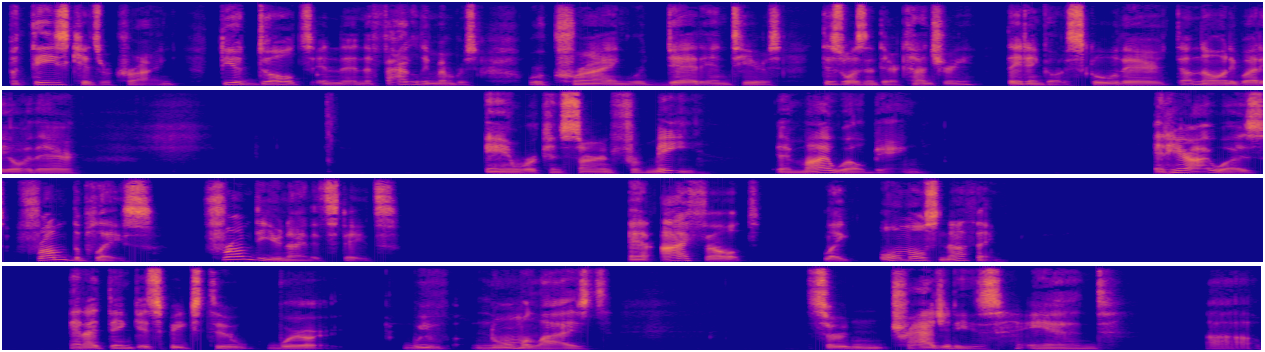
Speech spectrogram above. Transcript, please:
But these kids were crying. The adults and the, and the faculty members were crying, were dead in tears. This wasn't their country. They didn't go to school there, don't know anybody over there. And were concerned for me and my well being. And here I was from the place, from the United States, and I felt like almost nothing. And I think it speaks to where we've normalized certain tragedies and uh,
